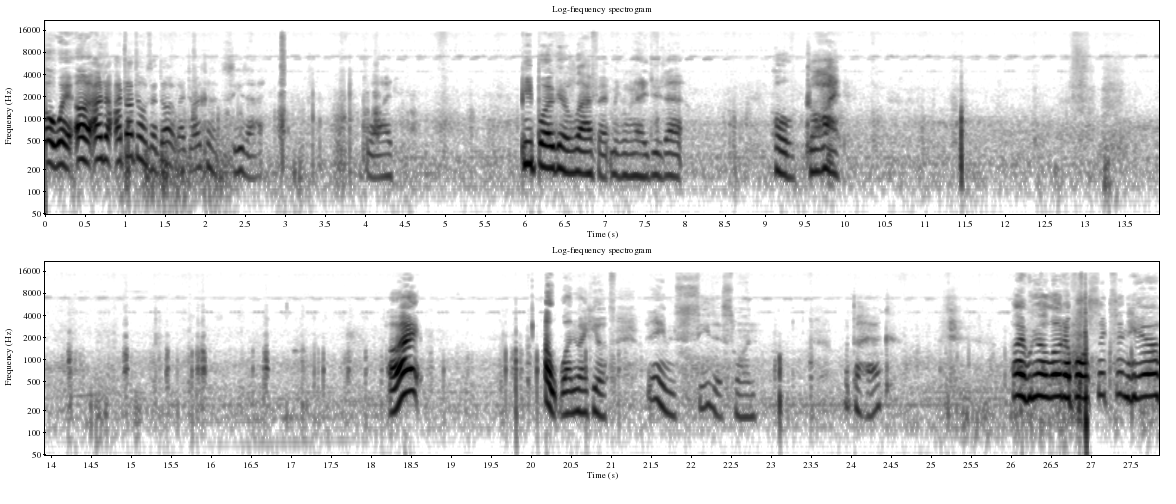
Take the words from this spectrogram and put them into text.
Oh wait. Oh, I, I thought that was a dart. I, I couldn't see that. God. People are gonna laugh at me when I do that. Oh God. Alright. Oh, one right here. I didn't even see this one. What the heck? Alright, we're gonna load up all six in here.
